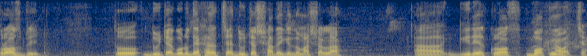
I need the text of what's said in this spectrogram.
ক্রস ব্রিড তো দুইটা গরু দেখা যাচ্ছে, দুইটার সাথে কিন্তু মার্শাল্লাহ গিরের ক্রস বকনা বাচ্চা।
